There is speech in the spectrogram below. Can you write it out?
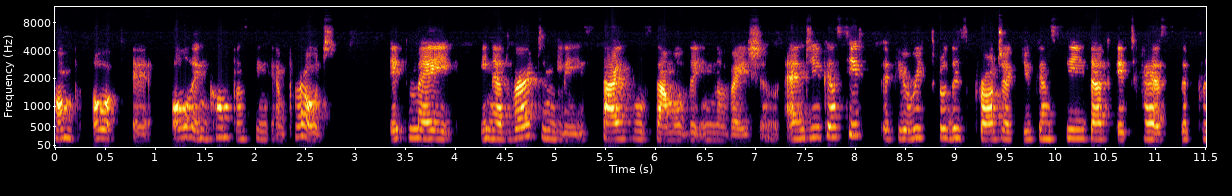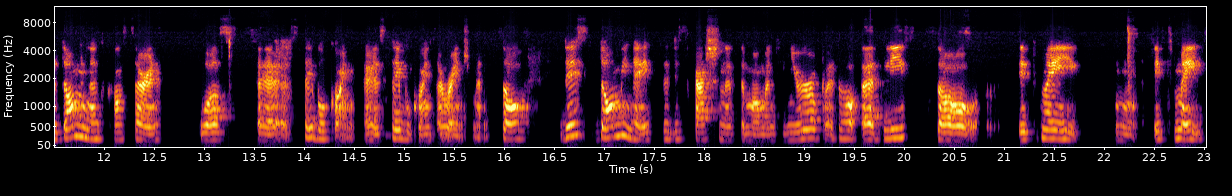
uh, all-encompassing approach, it may inadvertently stifle some of the innovation. And you can see, if you read through this project, you can see that it has the predominant concern was uh, stablecoin, uh, stablecoin arrangement. So this dominates the discussion at the moment in Europe, at, at least. So it may mm, it may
